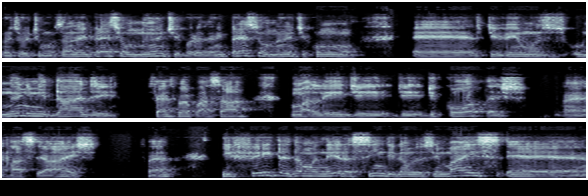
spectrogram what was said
nos últimos anos. É impressionante, por exemplo, impressionante como é, tivemos unanimidade certo? para passar uma lei de, de, de cotas é, raciais, certo? e feitas da maneira assim, digamos assim, mais é,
